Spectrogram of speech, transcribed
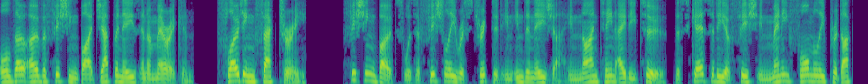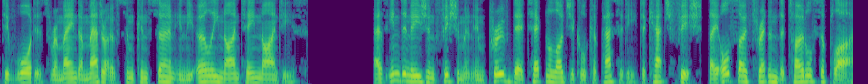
Although overfishing by Japanese and American floating factory Fishing boats was officially restricted in Indonesia in 1982. The scarcity of fish in many formerly productive waters remained a matter of some concern in the early 1990s. As Indonesian fishermen improved their technological capacity to catch fish, they also threatened the total supply.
